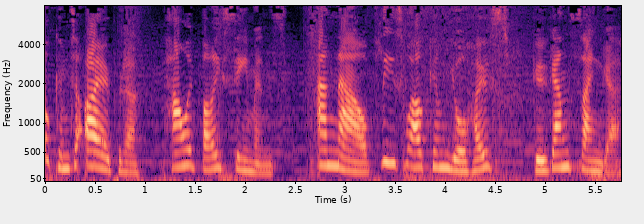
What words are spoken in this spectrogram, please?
Welcome to Eye Opener, powered by Siemens. And now, please welcome your host, Gugan Sanger.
